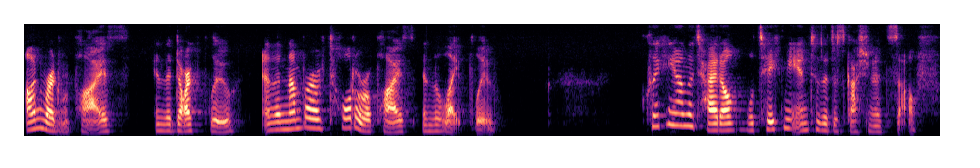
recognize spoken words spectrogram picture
unread replies in the dark blue and the number of total replies in the light blue. Clicking on the title will take me into the discussion itself.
